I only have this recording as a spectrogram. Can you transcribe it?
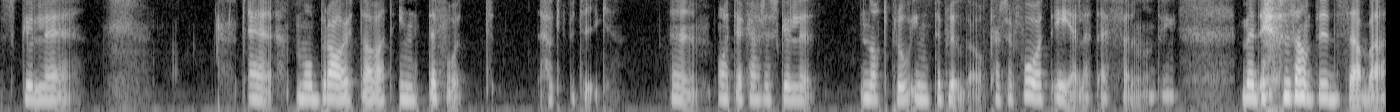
skulle eh, må bra utav att inte få ett högt betyg. Eh, och att jag kanske skulle något prov inte plugga och kanske få ett E eller ett F eller någonting. Men det är samtidigt så här bara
